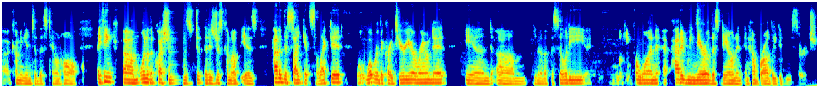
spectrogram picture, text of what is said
uh, coming into this town hall. I think um, one of the questions that has just come up is how did the site get selected? What were the criteria around it? And um, you know the facility, looking for one. How did we narrow this down, and, and how broadly did we search?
